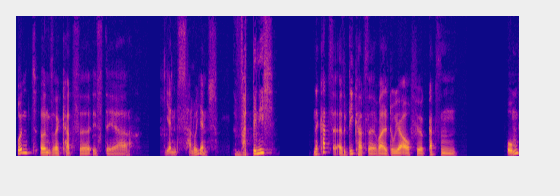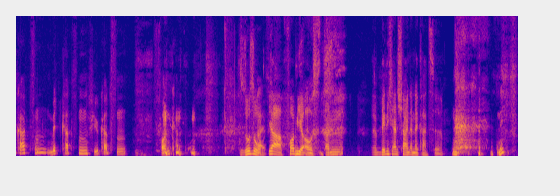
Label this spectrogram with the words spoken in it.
Und unsere Katze ist der Jens. Hallo Jens. Was bin ich? Eine Katze, also die Katze, weil du ja auch für Katzen um Katzen, mit Katzen, für Katzen, von Katzen. So, so, Ralf. ja, von mir aus. Dann äh, bin ich anscheinend eine Katze. Nicht?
